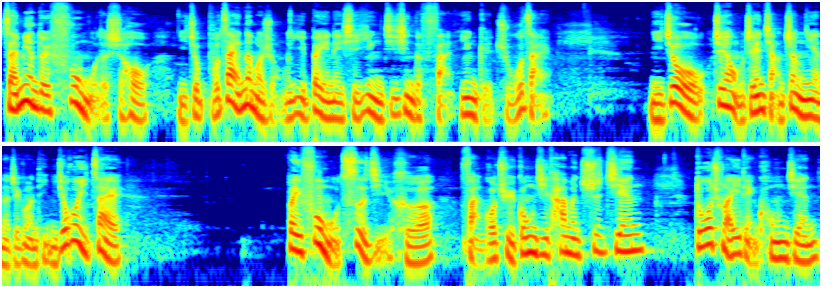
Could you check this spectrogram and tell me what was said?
在面对父母的时候，你就不再那么容易被那些应激性的反应给主宰。你就就像我们之前讲正念的这个问题，你就会在被父母刺激和反过去攻击他们之间多出来一点空间。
